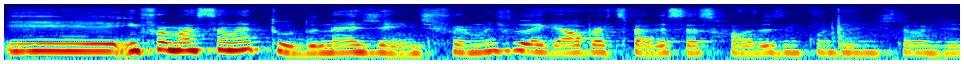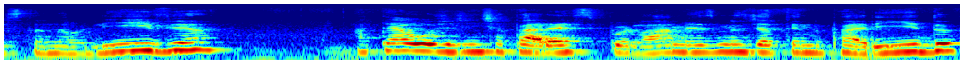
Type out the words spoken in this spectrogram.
E informação é tudo, né, gente? Foi muito legal participar dessas rodas enquanto a gente estava gestando a Olivia. Até hoje a gente aparece por lá, mesmo já tendo parido,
